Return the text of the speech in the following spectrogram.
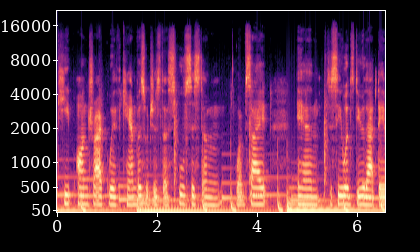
keep on track with Canvas, which is the school system website, and to see what's due that day,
